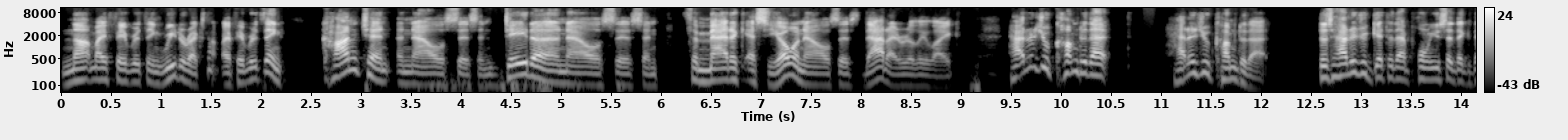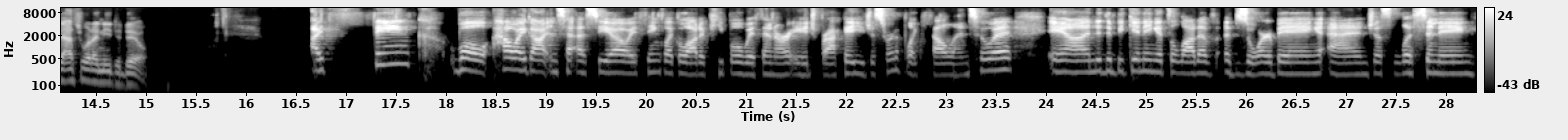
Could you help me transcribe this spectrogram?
Not my favorite thing. Redirects, not my favorite thing. Content analysis and data analysis and thematic SEO analysis, that I really like. How did you come to that? How did you come to that? Just how did you get to that point you said like that's what I need to do? I well, how I got into SEO, I think like a lot of people within our age bracket, you just sort of like fell into it. And in the beginning, it's a lot of absorbing and just listening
